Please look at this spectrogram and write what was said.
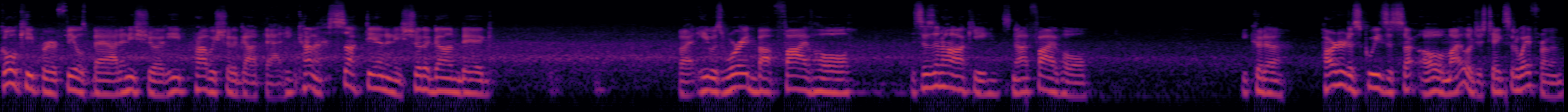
Goalkeeper feels bad, and he should. He probably should have got that. He kind of sucked in, and he should have gone big. But he was worried about five hole. This isn't hockey. It's not five hole. He could have harder to squeeze a. Oh, Milo just takes it away from him.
